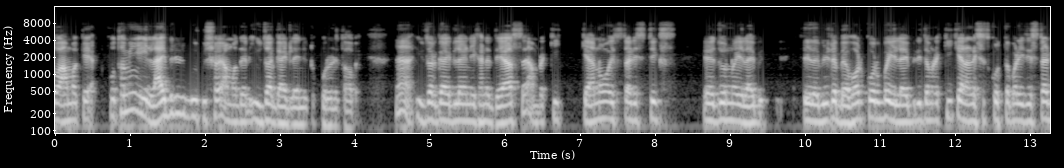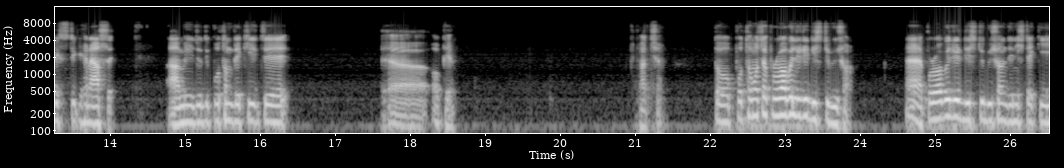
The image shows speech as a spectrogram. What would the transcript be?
তো আমাকে প্রথমেই এই লাইব্রেরির বিষয়ে আমাদের ইউজার গাইডলাইন একটু করে নিতে হবে। হ্যাঁ ইউজার গাইডলাইন এখানে দেয়া আছে, আমরা কি, কেন স্ট্যাটিস্টিক্স এর জন্য এই লাইব্রেরি এই লাইব্রেরিটা ব্যবহার করব, এই লাইব্রেরিতে আমরা কি কি অ্যানালাইসিস করতে পারি, যে স্ট্যাটিস্টিক এখানে আছে। আমি যদি প্রথম দেখি যে ওকে আচ্ছা। তো প্রথম হচ্ছে প্রবাবিলিটি ডিস্ট্রিবিউশন হ্যাঁ প্রবাবিলিটি ডিস্ট্রিবিউশন জিনিসটা কি?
